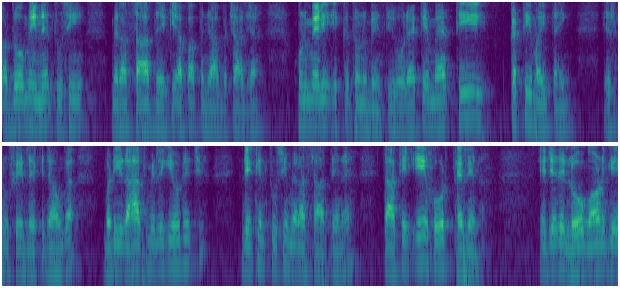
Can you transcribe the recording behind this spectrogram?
ਔਰ 2 ਮਹੀਨੇ ਤੁਸੀਂ ਮੇਰਾ ਸਾਥ ਦੇ ਕੇ ਆਪਾਂ ਪੰਜਾਬ ਬਚਾ ਲਿਆ। ਹੁਣ ਮੇਰੀ ਇੱਕ ਤੁਹਾਨੂੰ ਬੇਨਤੀ ਹੋ ਰਿਹਾ ਕਿ ਮੈਂ 30 31 ਮਈ ਤਾਈਂ ਇਸ ਨੂੰ ਫੇਰ ਲੈ ਕੇ ਜਾਊਂਗਾ। ਬੜੀ ਰਾਹਤ ਮਿਲੇਗੀ ਉਹਦੇ 'ਚ, ਲੇਕਿਨ ਤੁਸੀਂ ਮੇਰਾ ਸਾਥ ਦੇਣਾ ਹੈ ਤਾਂ ਕਿ ਇਹ ਹੋਰ ਫੈਲੇ ਨਾ। ਇਹ ਜਿਹੜੇ ਲੋਕ ਆਉਣਗੇ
